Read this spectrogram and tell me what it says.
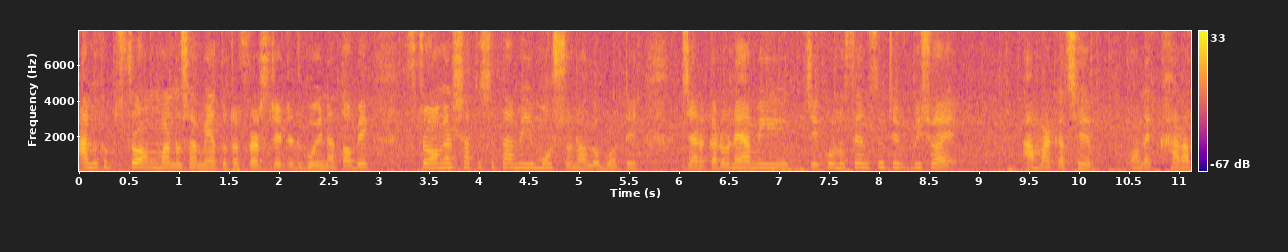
আমি খুব স্ট্রং মানুষ, আমি এতটা ফ্রাস্ট্রেটেড হই না, তবে স্ট্রংয়ের সাথে সাথে আমি ইমোশনালও বটে। যার কারণে আমি যে কোনো সেন্সিটিভ বিষয় আমার কাছে অনেক খারাপ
